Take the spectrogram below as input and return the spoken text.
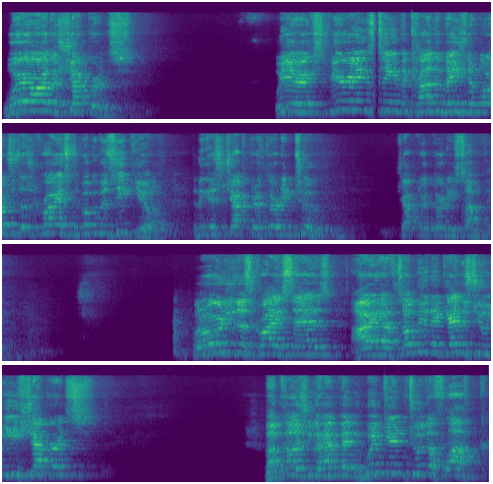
Where are the shepherds? We are experiencing the condemnation of Lord Jesus Christ in the book of Ezekiel. I think it's chapter 32, chapter 30 something. When Lord Jesus Christ says, I have something against you, ye shepherds, because you have been wicked to the flock.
